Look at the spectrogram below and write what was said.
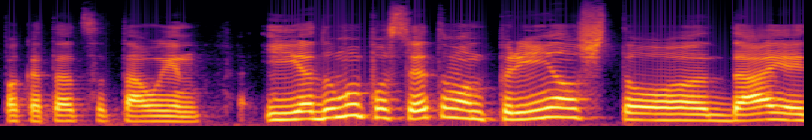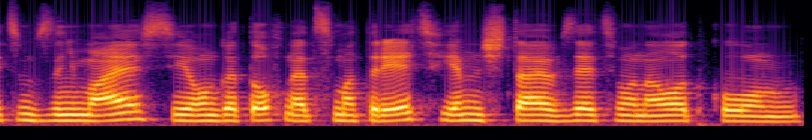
покататься tow-in. И я думаю, после этого он принял, что да, я этим занимаюсь, и он готов на это смотреть. Я мечтаю взять его на лодку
